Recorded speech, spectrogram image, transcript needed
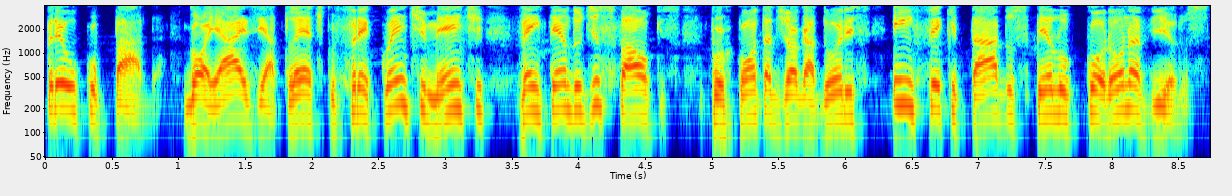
preocupada. Goiás e Atlético frequentemente vêm tendo desfalques por conta de jogadores infectados pelo coronavírus.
